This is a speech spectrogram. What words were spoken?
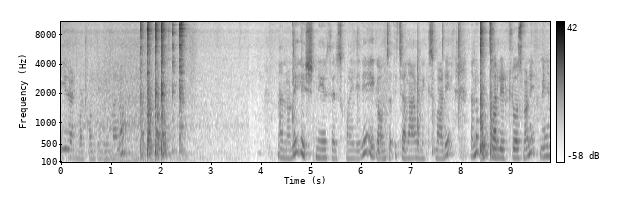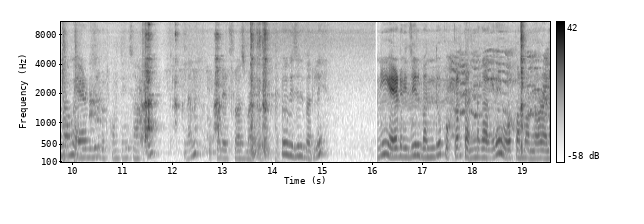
ನೀರು ಆ್ಯಡ್ ಮಾಡ್ಕೊತೀನಿ ನಾನು ನಾನು ನೋಡಿ ಎಷ್ಟು ನೀರು ಸೇರಿಸ್ಕೊಂಡಿದ್ದೀನಿ. ಈಗ ಒಂದು ಸತಿ ಚೆನ್ನಾಗಿ ಮಿಕ್ಸ್ ಮಾಡಿ, ನಾನು ಕುಕ್ಕರ್ ಲಿಡ್ ಕ್ಲೋಸ್ ಮಾಡಿ ಮಿನಿಮಮ್ ಎರಡು ವಿಸಿಲ್ ಬಿಟ್ಕೊತೀನಿ ಸಾಕು. ನಾನು ಕುಕ್ಕರ್ ಲಿಡ್ ಕ್ಲೋಸ್ ಮಾಡಿ. ಟೂ ವಿಸಿಲ್ ಬರಲಿ. ನೀ ಎರಡು ವಿಜಿಲ್ ಬಂದು ಕುಕ್ಕರ್ ತಣ್ಣಗಾಗಿದೆ ಓಪನ್ ಮಾಡಿ ನೋಡೋಣ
